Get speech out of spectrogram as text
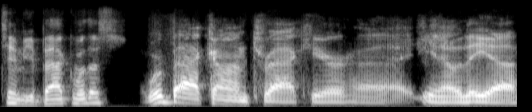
Tim, you back with us? We're back on track here. Uh, you know the, uh,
